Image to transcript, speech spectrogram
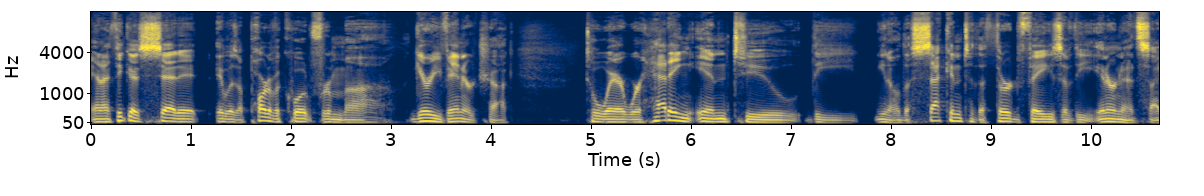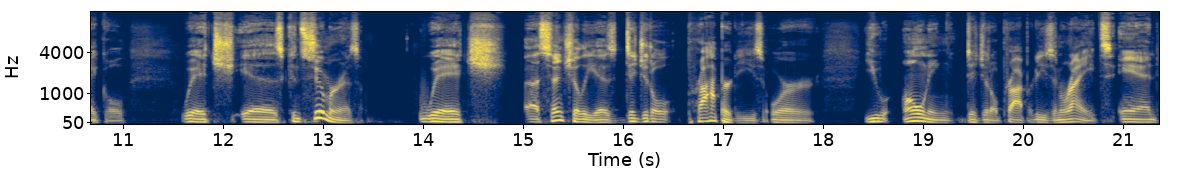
and I think I said it. It was a part of a quote from uh, Gary Vaynerchuk, to where we're heading into the you know the second to the third phase of the internet cycle, which is consumerism, which essentially is digital properties or you owning digital properties and rights and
